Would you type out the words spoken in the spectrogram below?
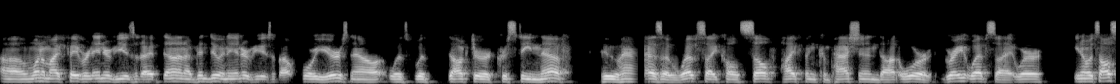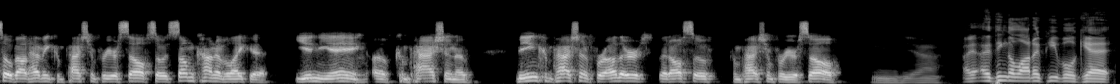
uh, one of my favorite interviews that I've done. I've been doing interviews about four years now. Was with Dr. Christine Neff, who has a website called self-compassion.org. Great website where, you know, it's also about having compassion for yourself. So it's some kind of like a yin yang of compassion, of being compassionate for others, but also compassion for yourself. Mm, yeah. I, I think a lot of people get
